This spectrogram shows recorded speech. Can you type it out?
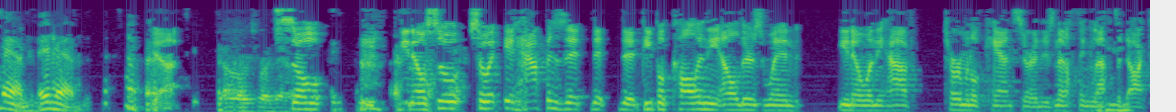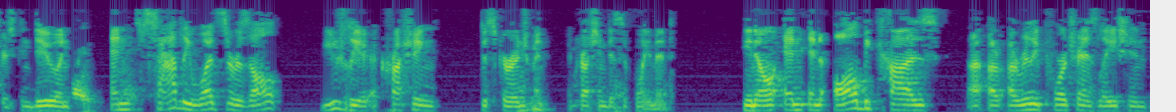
Amen. Amen. Yeah. So, you know, so, so it, it happens that, that, that people call in the elders when, you know, when they have terminal cancer and there's nothing left the mm-hmm. doctors can do. And, and sadly, what's the result? Usually a crushing discouragement, a crushing disappointment, you know, and, and all because a, a really poor translation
